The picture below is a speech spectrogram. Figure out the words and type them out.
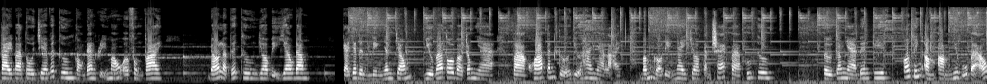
tay ba tôi che vết thương còn đang rỉ máu ở phần vai. Đó là vết thương do bị dao đâm. Cả gia đình liền nhanh chóng dìu ba tôi vào trong nhà và khóa cánh cửa giữa hai nhà lại, bấm gọi điện ngay cho cảnh sát và cứu thương. Từ căn nhà bên kia có tiếng ầm ầm như vũ bão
